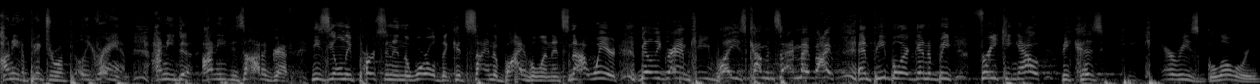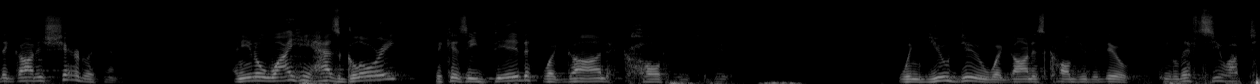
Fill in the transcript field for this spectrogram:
I need a picture of Billy Graham. I need to, I need his autograph. He's the only person in the world that could sign a Bible and it's not weird. Billy Graham, can you please come and sign my Bible? And people are going to be freaking out because he carries glory that God has shared with him. And you know why he has glory? Because he did what God called him to do. When you do what God has called you to do, he lifts you up too,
